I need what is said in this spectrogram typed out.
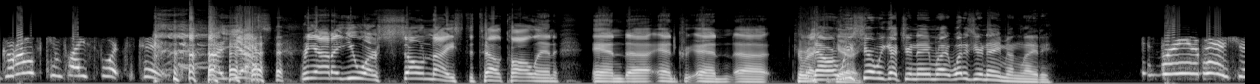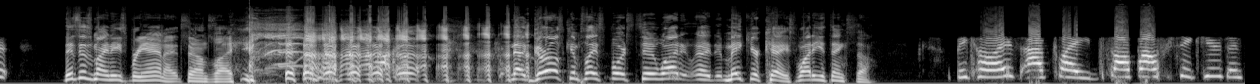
girls can play sports too. yes. Rihanna, you are so nice to tell call in and uh, and and uh, correct Now, are Gary. we sure we got your name right? What is your name, young lady? it's Brianna Parachute. This is my niece Brianna, it sounds like. now, girls can play sports too. Why? Do, uh, make your case. Why do you think so? Because I've played softball for six years and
